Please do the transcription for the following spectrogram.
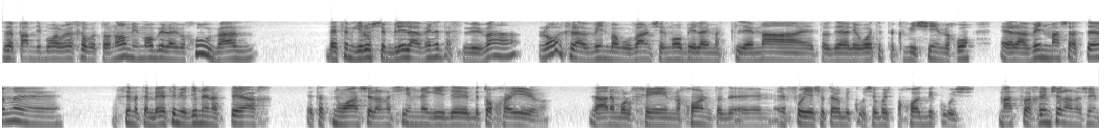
זה פעם דיברו על רכב אוטונומי, מובילאיי וכו', ואז בעצם גילו שבלי להבין את הסביבה, לא רק להבין במובן של מובילאיי מצלמה, אתה יודע, לראות את הכבישים וכו', אלא להבין מה שאתם עושים, אתם בעצם יודעים לנתח את התנועה של אנשים נגיד אה, בתוך העיר, לאן הם הולכים, נכון, יודע, איפה יש יותר ביקוש, איפה יש פחות ביקוש, מה הצרכים של אנשים.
